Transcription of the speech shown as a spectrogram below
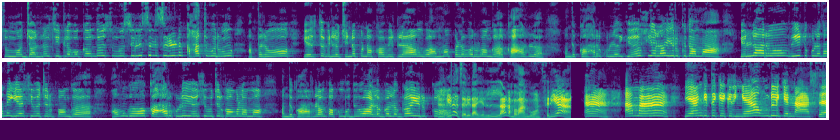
சும்மா ஜன்னல் சீட்டில் உட்காந்து சும்மா சிலு சிலு சிலுன்னு காற்று வரும். அப்புறம் எடுத்த வீட்டில் சின்ன பொண்ணு அக்கா வீட்டில் அவங்க அம்மா அப்பெல்லாம் வருவாங்க காரில். அந்த காருக்குள்ளே ஏசியெல்லாம் இருக்குதாம்மா. எல்லாரும் வீட்டுக்குள்ளே தானே ஏசி வச்சுருப்பாங்க. அவங்க காருக்குள்ளே ஏசி வச்சிருக்காங்களாம்மா. அந்த கார்லாம் பார்க்கும்போது அழகழகா இருக்கும். சரிடா. எல்லாம் நம்ம வாங்குவோம். சரியா? ஆமா. என்கிட்ட கேக்குறீங்க. உங்களுக்கு என்ன ஆசை?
